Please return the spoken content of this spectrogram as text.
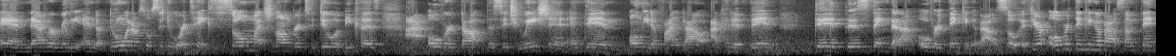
and never really end up doing what I'm supposed to do or take so much longer to do it because I overthought the situation and then only to find out I could have been did this thing that I'm overthinking about. So if you're overthinking about something,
